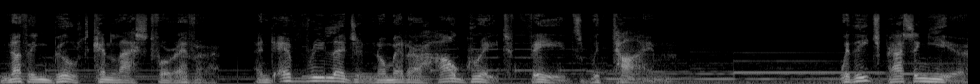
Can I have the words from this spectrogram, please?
Nothing built can last forever, and every legend, no matter how great, fades with time. With each passing year,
